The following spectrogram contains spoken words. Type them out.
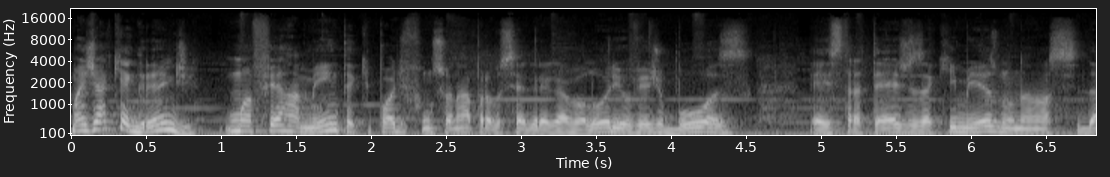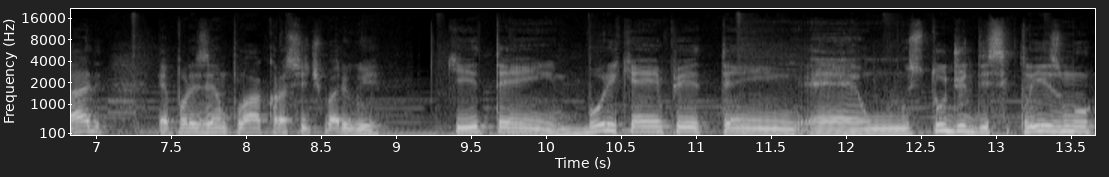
Mas já que é grande, uma ferramenta que pode funcionar para você agregar valor, e eu vejo boas é, estratégias aqui mesmo na nossa cidade, é por exemplo a CrossFit Barigui que tem bootcamp, tem é, um estúdio de ciclismo,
